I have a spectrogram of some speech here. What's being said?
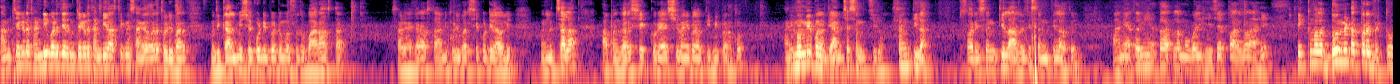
आमच्या इकडे थंडी पडते. तुमच्याकडे थंडी वाजते की नाही सांगा बरं थोडीफार. म्हणजे काल मी शेकोटी पेटून बसलो तो बारा वाजता. साडे अकरा वाजता आम्ही थोडीफार शेकोटी लावली. म्हणलं चला आपण जरा शेक करूया. शिवानी पण होती मी पण होतो. आणि मम्मी पण होती आमच्या संगतीला संगतीला. सॉरी संगतीला आलो ते संगतीला होते आणि आता मी आता आपला मोबाईल घ्यायच्या पारवर आहे. एक तुम्हाला दोन मिनिटात परत भेटतो.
